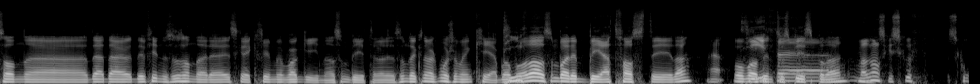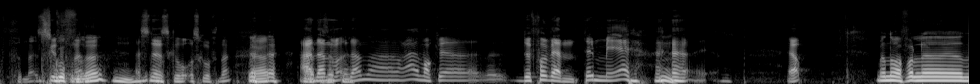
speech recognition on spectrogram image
sånn uh, det, det, det finnes jo sånne der i skrekkfilmer vagina som biter deg, liksom. Det kunne vært morsomt med en kebab òg, da, som bare bet fast i deg. ja. og bare begynte å spise på eh, var ganske skuff, skuffende. Skuffende. Mm. Snøskuffende. Ja. Nei, den, den, eh, nei, den var ikke Du forventer mer. Mm. Men i hvert fall, eh,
